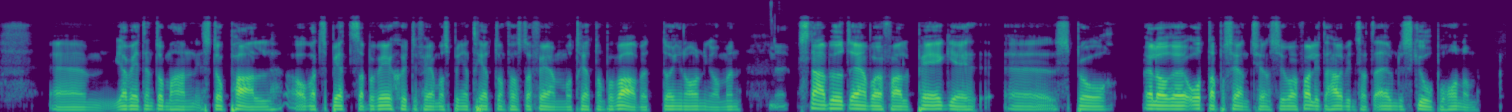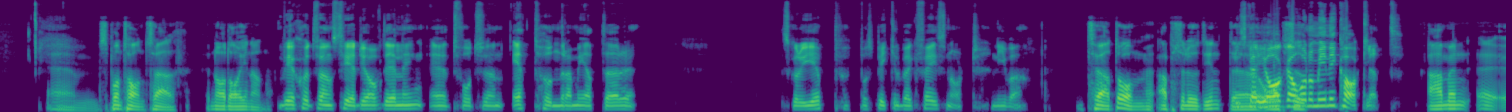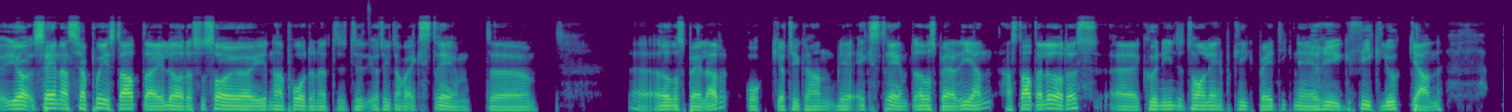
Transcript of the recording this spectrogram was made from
Ehm, jag vet inte om han står pall av att spetsa på V75 och springa 13 första fem och 13 på varvet. Det har jag ingen aning om men Nej. snabb ut är han i varje fall. PG eh, spår eller eh, 8 känns ju i alla fall lite halvinsatt även om det skor på honom. Ehm, spontant så här några dagar innan. V75s tredje avdelning, eh, 2100 meter. Ska du ge upp på Spickelback Face snart, Niva? Tvärtom, absolut inte. Du ska jaga absolut- honom in i kaklet! Ja men eh, jag, senast Chapuis startade i lördag så sa jag i den här podden att jag tyckte han var extremt eh, eh, överspelad och jag tycker han blir extremt överspelad igen. Han startade i lördags, eh, kunde inte ta en längd på clickbait, gick ner i rygg, fick luckan.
